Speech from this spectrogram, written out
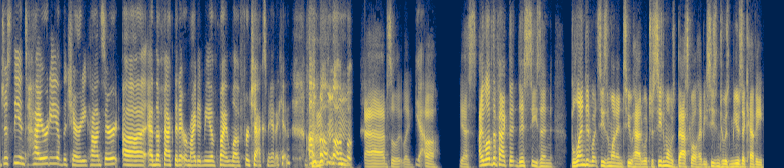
just the entirety of the charity concert, uh, and the fact that it reminded me of my love for Jack's mannequin. Mhm. Um, Absolutely. Yeah. Uh, yes. I love the fact that this season blended what season one and two had, which is season one was basketball heavy, season two was music heavy.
